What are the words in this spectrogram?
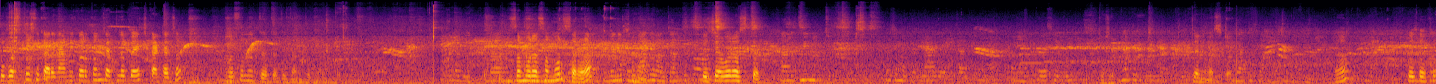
तू बसतोस कारण आम्ही करतो ना त्यातलं पॅच काठाचं. बसूनच जातं ते तंतोतंत. समोरासमोर सरळ. त्याच्यावर असतं. जन्माष्टमी हां? कशाचं?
